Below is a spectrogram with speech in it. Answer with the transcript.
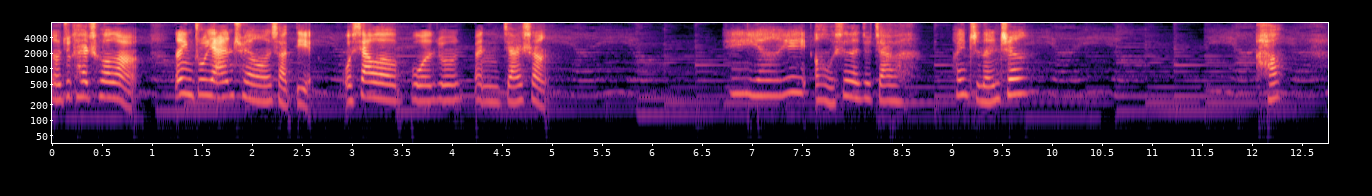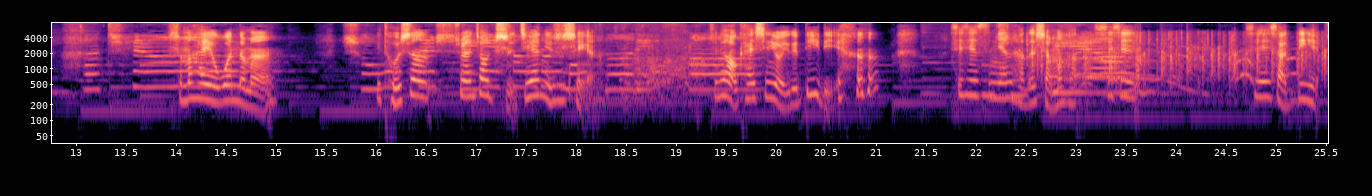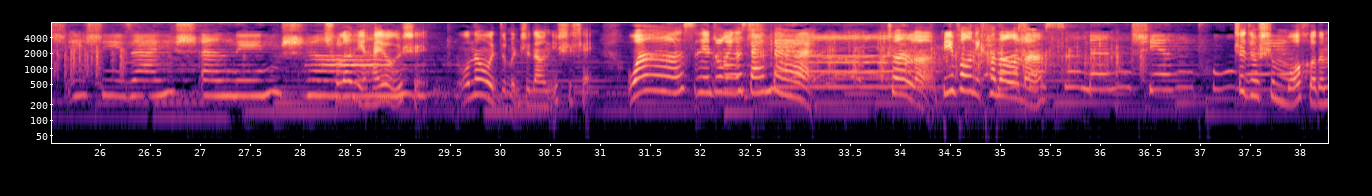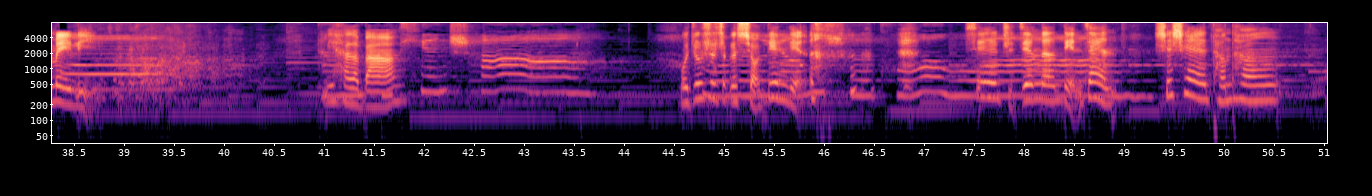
然后就开车了，那你注意安全哦，小弟。我下了播就把你加上。咿呀咿，哦，我现在就加吧。欢迎指南针。好。什么还有问的吗？你头像居然叫指尖，你是谁呀？今天好开心，有一个弟弟。谢谢思念塔的小梦好，谢谢谢谢小弟。除了你还有谁？我那我怎么知道你是谁？哇，思念中了一个三百，赚了！冰封你看到了吗？这就是魔盒的魅力，厉害了吧？我就是这个小电点，谢谢指尖的点赞，谢谢糖糖，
